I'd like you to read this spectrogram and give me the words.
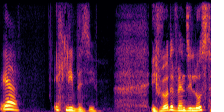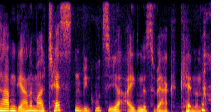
ja, ich liebe sie. Ich würde, wenn Sie Lust haben, gerne mal testen, wie gut Sie Ihr eigenes Werk kennen.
